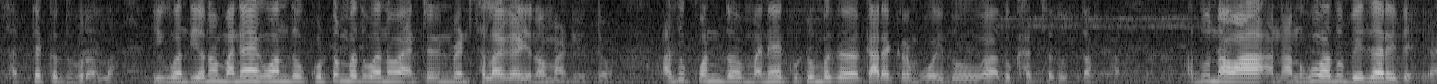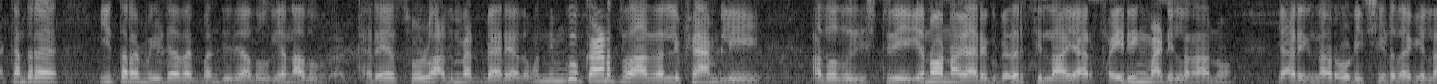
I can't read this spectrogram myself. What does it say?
ಸತ್ಯಕ್ಕೆ ದೂರ ಅಲ್ಲ. ಈಗ ಒಂದು ಏನೋ ಮನ್ಯಾಗ ಒಂದು ಕುಟುಂಬದ ಏನೋ ಎಂಟರ್ಟೈನ್ಮೆಂಟ್ ಸಲಾಗ ಏನೋ ಮಾಡಿರ್ತೇವೆ. ಅದಕ್ಕೊಂದು ಮನೆ ಕುಟುಂಬದ ಕಾರ್ಯಕ್ರಮಕ್ಕೆ ಒಯ್ದು ಅದಕ್ಕೆ ಹಚ್ಚೋದು ತಪ್ಪ. ಅದು ನಾವು ನನಗೂ ಅದು ಬೇಜಾರಿದೆ. ಯಾಕಂದರೆ ಈ ಥರ ಮೀಡಿಯಾದಾಗ ಬಂದಿದೆ ಅದು ಏನು ಅದು ಖರೆ ಸುಳ್ಳು ಅದು ಮತ್ತೆ ಬೇರೆ ಅದು. ಒಂದು ನಿಮಗೂ ಕಾಣ್ತದೆ ಅದರಲ್ಲಿ ಫ್ಯಾಮ್ಲಿ ಅದು ಹಿಸ್ಟ್ರಿ. ಏನೋ ನಾವು ಯಾರಿಗೂ ಬೆದರಿಸಿಲ್ಲ ಯಾರು ಫೈರಿಂಗ್ ಮಾಡಿಲ್ಲ ನಾನು ಯಾರಿಗೆ ನಾವು ರೋಡಿ ಶೀಡ್ದಾಗಿಲ್ಲ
